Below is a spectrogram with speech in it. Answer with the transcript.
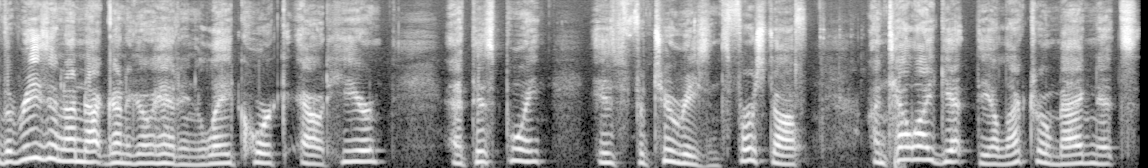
the reason I'm not going to go ahead and lay cork out here at this point is for two reasons. First off, until I get the electromagnets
